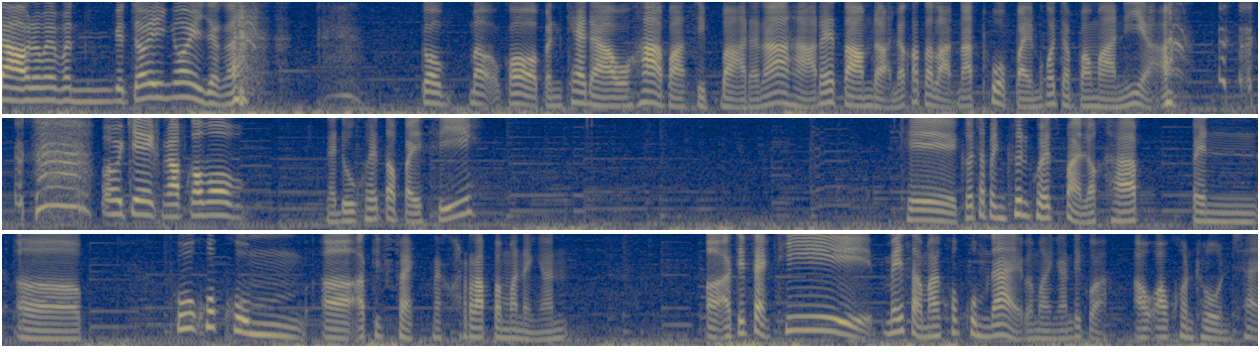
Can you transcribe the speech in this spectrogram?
ดาวทำไมมันกระจ้อยง่อยอย่างนั้น ก็ก็เป็นแค่ดาว5บาท 10 บาทอะนะหาได้ตามด่านแล้วก็ตลาดนัดทั่วไปมันก็จะประมาณนี้อะโอเคครับก็มาไหนดูเควสต่อไปสิโอเคก็จะเป็นขึ้นเควสใหม่แล้วครับ เป็นเอ่อผู้ควบคุมเอ่ออาร์ติแฟกต์นะครับประมาณอย่างนั้นเอ่ออาร์ติแฟกต์ที่ไม่สามารถควบคุมได้ประมาณนั้นดีกว่าเอาเอาคอนโทรลใช่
